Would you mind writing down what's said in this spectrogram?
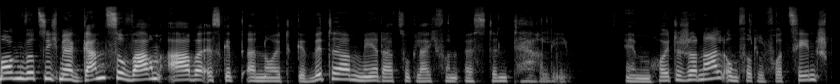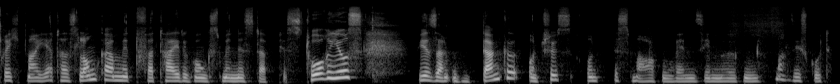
Morgen wird es nicht mehr ganz so warm, aber es gibt erneut Gewitter. Mehr dazu gleich von Östen Terli. Im Heute-Journal um Viertel vor zehn spricht Marietta Slomka mit Verteidigungsminister Pistorius. Wir sagen Danke und Tschüss und bis morgen, wenn Sie mögen. Machen Sie es gut.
